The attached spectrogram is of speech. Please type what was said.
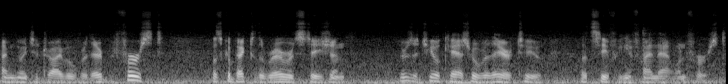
I'm going to drive over there. But first, let's go back to the railroad station. There's a geocache over there too. Let's see if we can find that one first.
